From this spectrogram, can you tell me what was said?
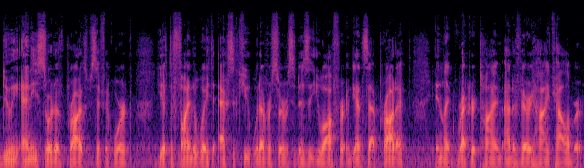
doing any sort of product specific work, you have to find a way to execute whatever service it is that you offer against that product in like record time at a very high caliber.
